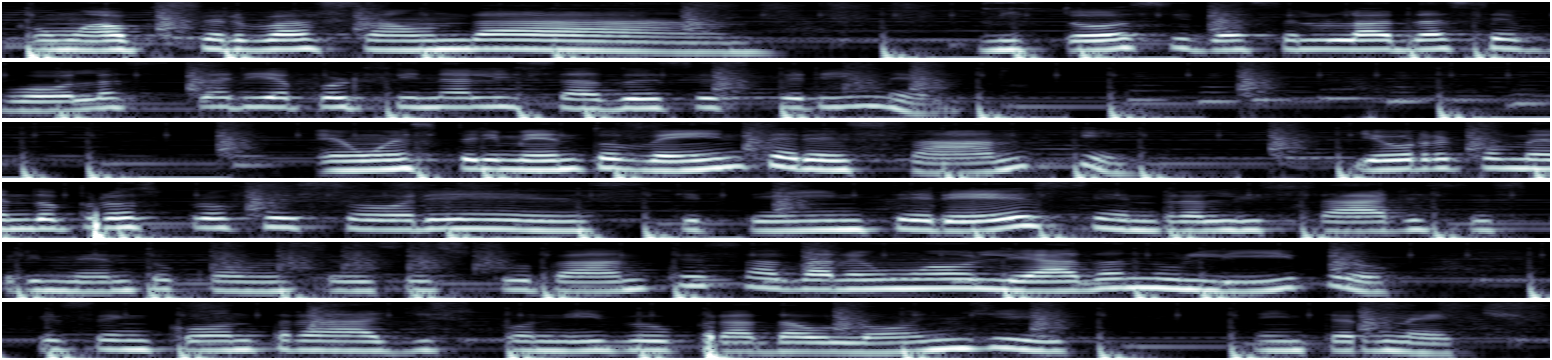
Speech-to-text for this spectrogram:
Então, a observação da mitose da célula da cebola estaria por finalizado esse experimento. É um experimento bem interessante e eu recomendo para os professores que têm interesse em realizar esse experimento com seus estudantes a darem uma olhada no livro que se encontra disponível para download na internet.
